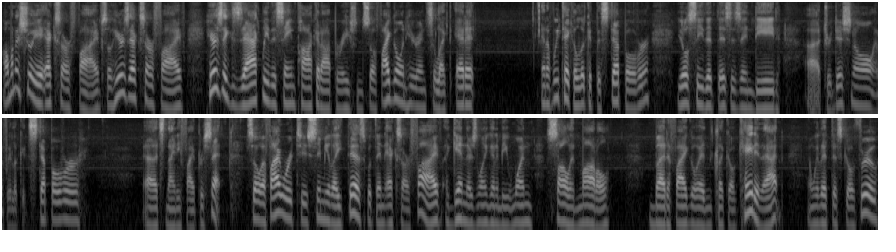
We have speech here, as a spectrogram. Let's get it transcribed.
I'm going to show you XR5. So here's XR5. Here's exactly the same pocket operation. So if I go in here and select edit, and if we take a look at the step over, you'll see that this is indeed uh, traditional. And if we look at step over, uh, it's 95%. So if I were to simulate this within XR5, again, there's only going to be one solid model. But if I go ahead and click OK to that, and we let this go through,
